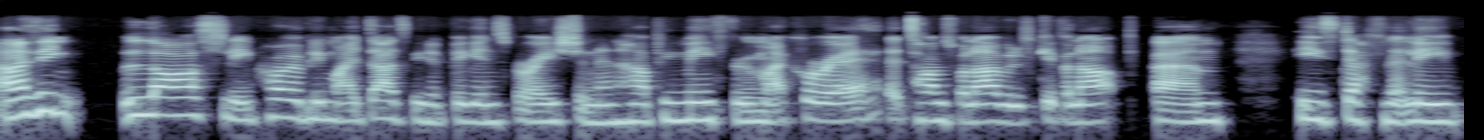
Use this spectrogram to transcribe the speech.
And I think lastly, probably my dad's been a big inspiration in helping me through my career at times when I would have given up. Um, he's definitely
